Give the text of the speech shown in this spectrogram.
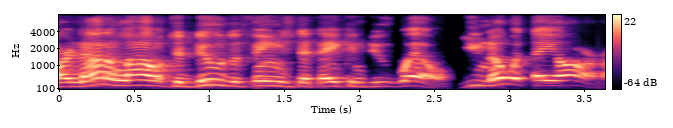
are not allowed to do the things that they can do well. You know what they are.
